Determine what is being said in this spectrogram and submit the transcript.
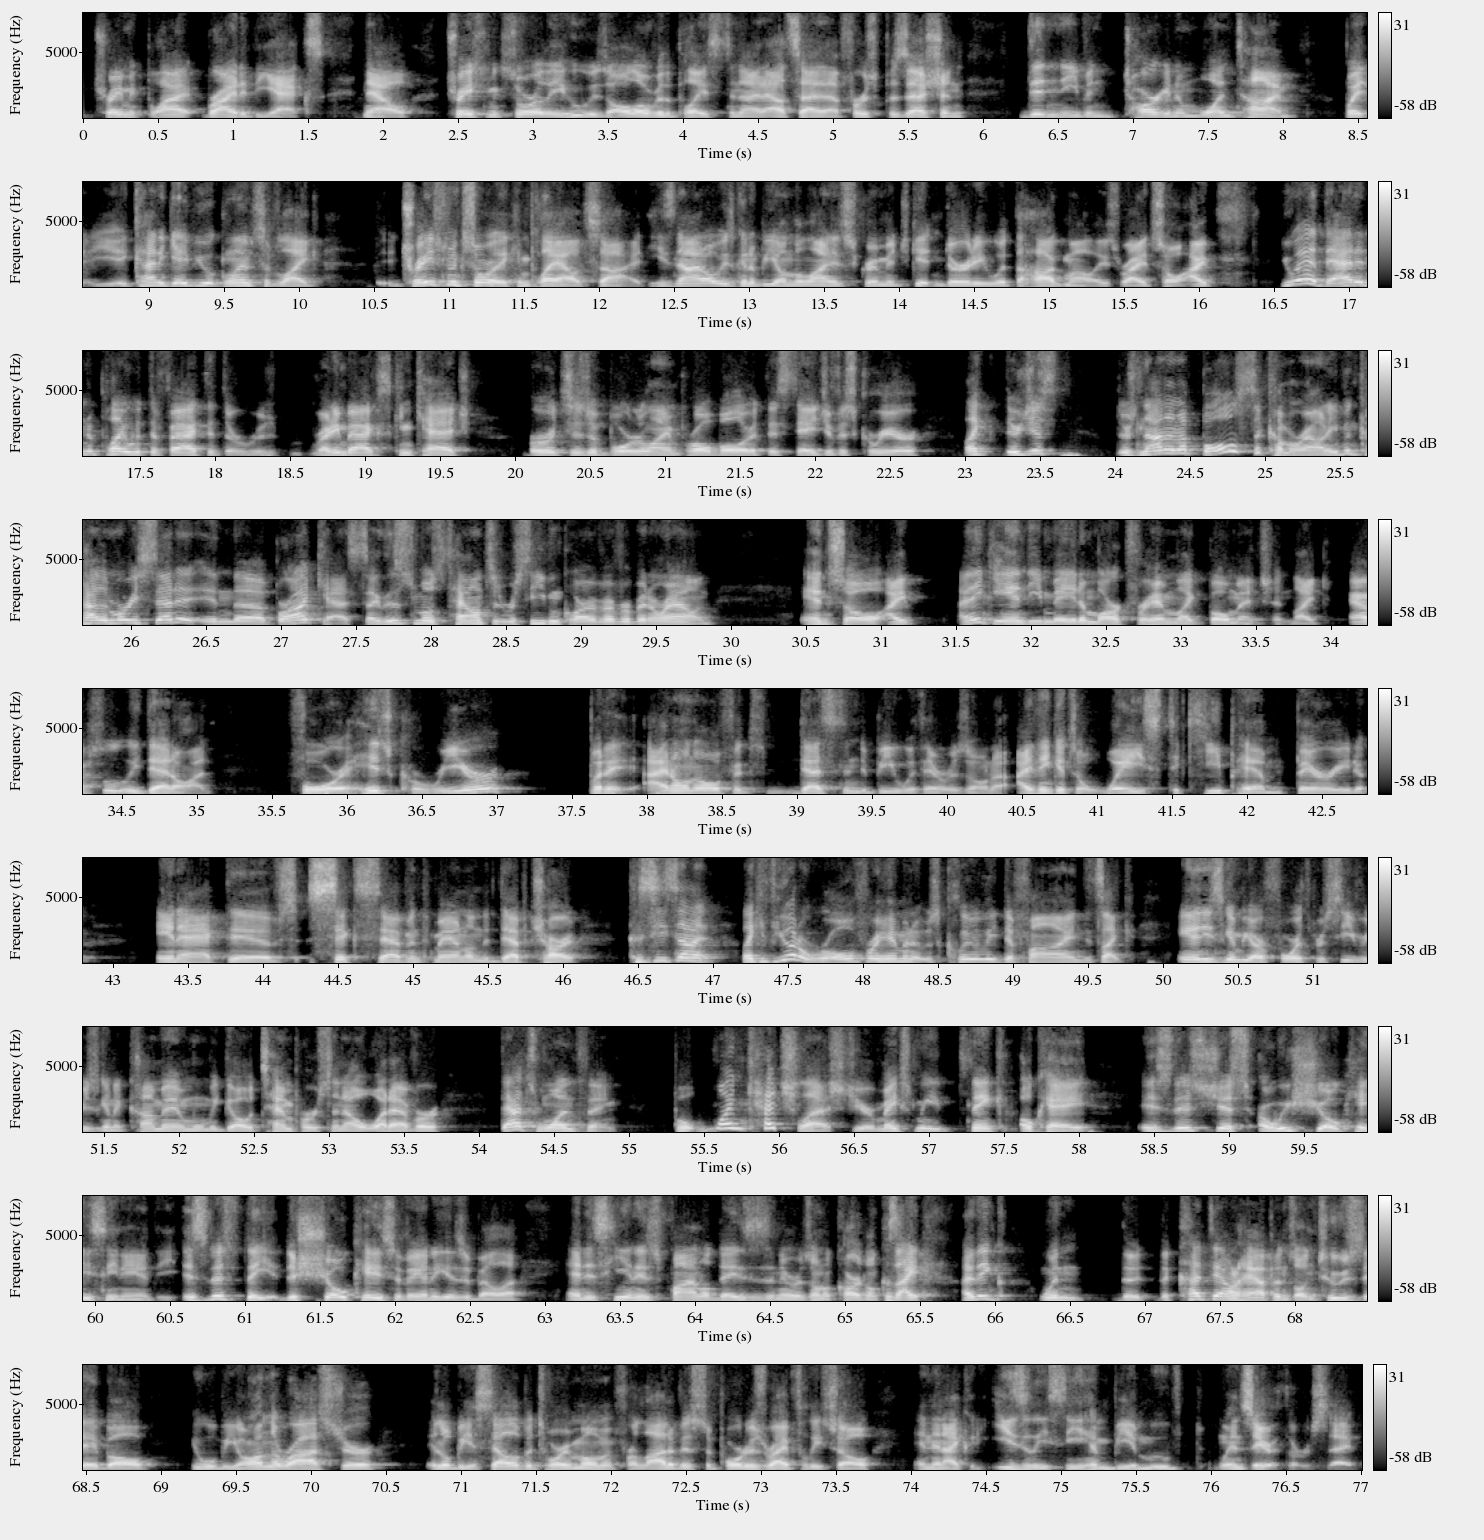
Trey McBride at the X. Now Trace McSorley, who was all over the place tonight outside of that first possession, didn't even target him one time. But it kind of gave you a glimpse of like Trace McSorley can play outside. He's not always going to be on the line of scrimmage getting dirty with the hog mollies, right? So I, you add that into play with the fact that the running backs can catch. Ertz is a borderline Pro Bowler at this stage of his career. Like they're just there's not enough balls to come around. Even Kyler Murray said it in the broadcast. Like this is the most talented receiving corps I've ever been around. And so I I think Andy made a mark for him, like Bo mentioned, like absolutely dead on for his career. But it, I don't know if it's destined to be with Arizona. I think it's a waste to keep him buried inactives, sixth, seventh man on the depth chart because he's not like if you had a role for him and it was clearly defined, it's like Andy's going to be our fourth receiver. He's going to come in when we go 10 personnel, whatever. That's one thing. But one catch last year makes me think, okay, is this just are we showcasing Andy? Is this the the showcase of Andy Isabella? And is he in his final days as an Arizona Cardinal? Because I I think when the the cut down happens on Tuesday, Bo, he will be on the roster. It'll be a celebratory moment for a lot of his supporters, rightfully so. And then I could easily see him be a moved Wednesday or Thursday.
